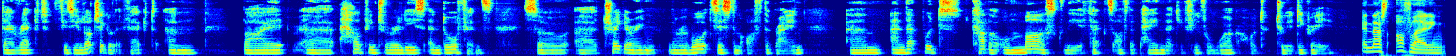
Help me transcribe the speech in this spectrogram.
direct physiological effect um, by uh, helping to release endorphins, so uh, triggering the reward system of the brain. Um, and that would cover or mask the effects of the pain that you feel from workout to a degree. En naast afleiding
